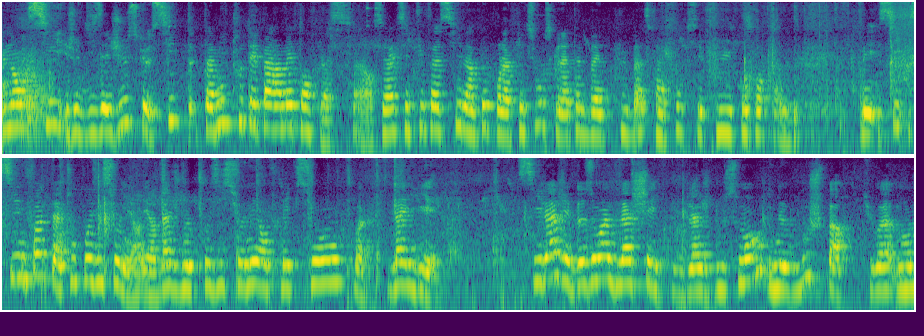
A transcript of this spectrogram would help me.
Maintenant, si je disais juste que si tu as mis tous tes paramètres en place, alors c'est vrai que c'est plus facile un peu pour la flexion parce que la tête va être plus basse, enfin je trouve que c'est plus confortable. Mais si, une fois que tu as tout positionné, hein, regarde là je veux positionner en flexion, voilà, là il y est. Si là j'ai besoin de lâcher, je lâche doucement, il ne bouge pas. Tu vois, mon,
